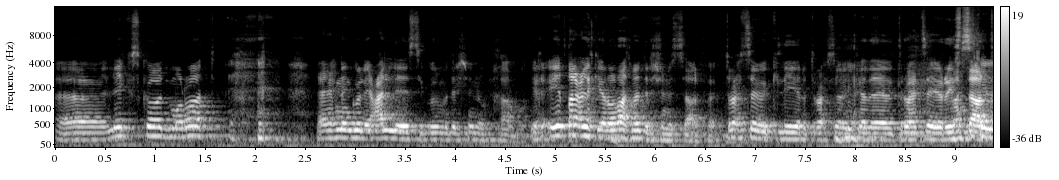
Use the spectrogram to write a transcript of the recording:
آه ل Xcode مرات يعني إحنا نقول يعلس يقول مدري شنو. يخربط. يخ- يطلع لك error ات ما أدري شنو السالفة. تروح تسوي clear تروح تسوي كذا تروح تسوي restart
